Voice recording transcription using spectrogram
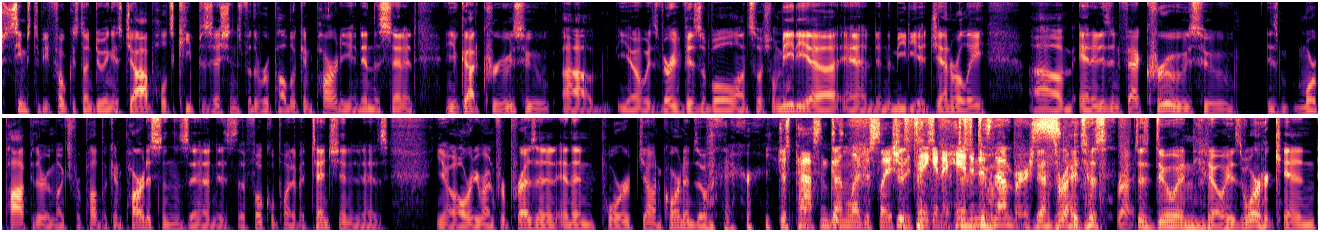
seems to be focused on doing his job, holds key positions for the Republican Party and in the Senate, and you've got Cruz, who um, you know is very visible on social media and in the media generally. Um, and it is in fact Cruz who is more popular amongst Republican partisans and is the focal point of attention and has, you know, already run for president. And then poor John Cornyn's over there, just passing gun legislation just- and taking a hit just in his numbers. That's right, just Right. just doing you know his work and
